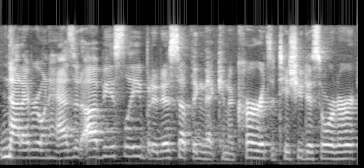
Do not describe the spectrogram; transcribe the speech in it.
Not everyone has it, obviously, but it is something that can occur. It's a tissue disorder.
